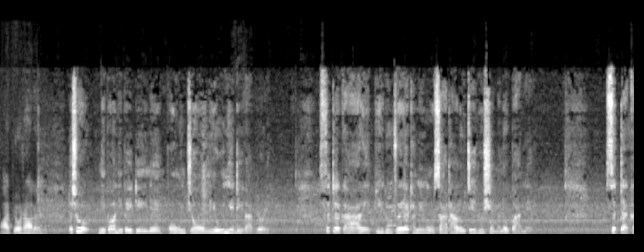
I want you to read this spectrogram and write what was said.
ဘာပြောထားလဲတချို့နေပေါ်နေပိတ်တွေနဲ့ဘုံကြော်မျိုးညစ်တွေကပြောတယ်စစ်တပ်ကတဲ့ပြည်သူကျွေးတဲ့ထမင်းကိုစားထားလို့ကျေးဇူးရှင်မလုပ်ပါနဲ့စစ်တပ်က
